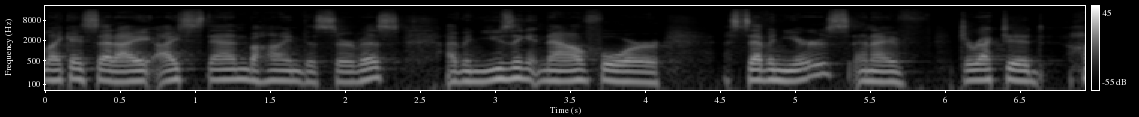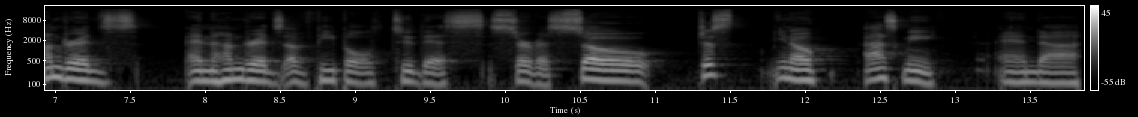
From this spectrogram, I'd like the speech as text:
like I said, I, I stand behind this service. I've been using it now for seven years, and I've directed hundreds and hundreds of people to this service. So just you know, ask me, and uh,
